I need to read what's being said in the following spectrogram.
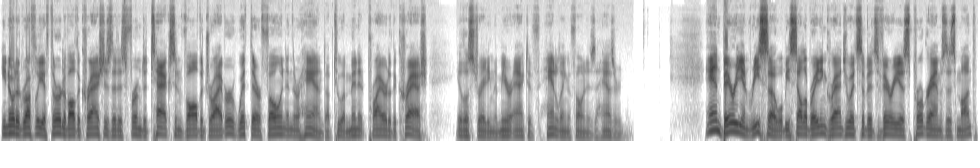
He noted roughly a third of all the crashes that his firm detects involve a driver with their phone in their hand up to a minute prior to the crash, illustrating the mere act of handling a phone is a hazard. And Berrien RESA will be celebrating graduates of its various programs this month.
